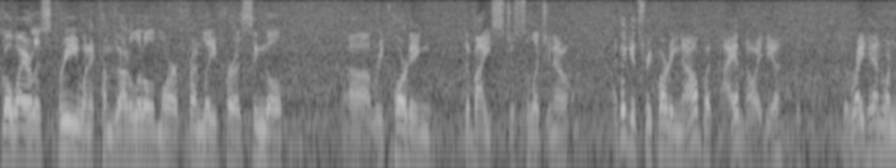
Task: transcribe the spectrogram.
Go Wireless 3 when it comes out a little more friendly for a single uh, recording device, just to let you know. I think it's recording now, but I have no idea. It, the right hand one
